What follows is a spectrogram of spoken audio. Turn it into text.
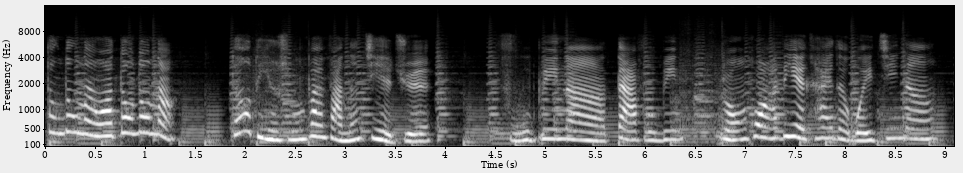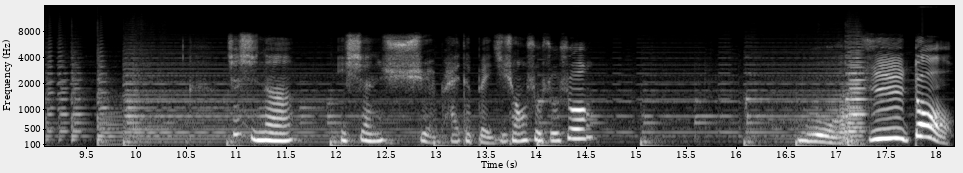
动动脑啊，动动脑！到底有什么办法能解决浮冰啊，大浮冰融化裂开的危机呢？这时呢，一身雪白的北极熊叔叔说：“我知道，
